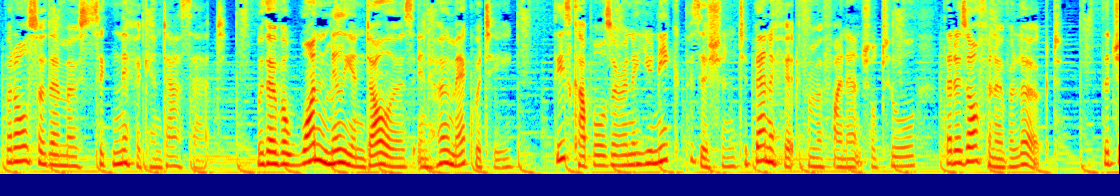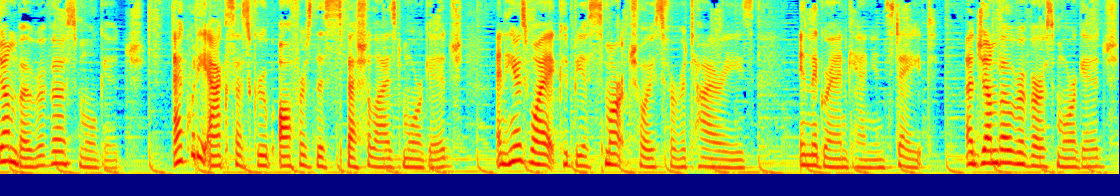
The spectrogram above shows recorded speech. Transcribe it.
but also their most significant asset. With over $1 million in home equity, these couples are in a unique position to benefit from a financial tool that is often overlooked the Jumbo Reverse Mortgage. Equity Access Group offers this specialized mortgage, and here's why it could be a smart choice for retirees in the Grand Canyon state. A Jumbo Reverse Mortgage,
